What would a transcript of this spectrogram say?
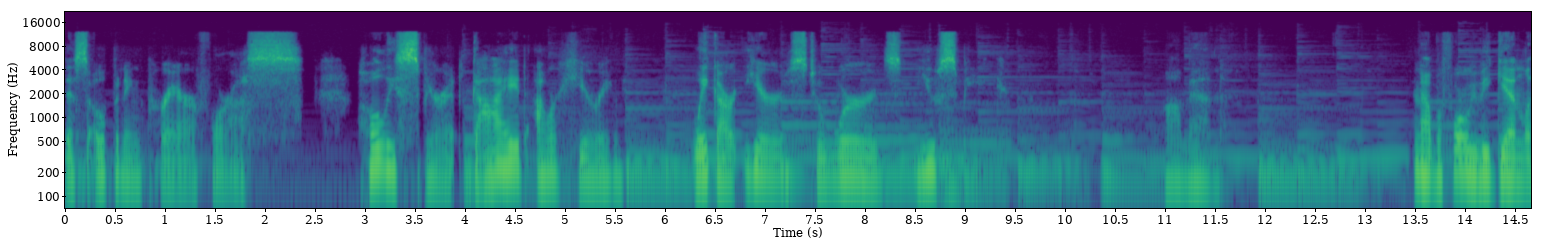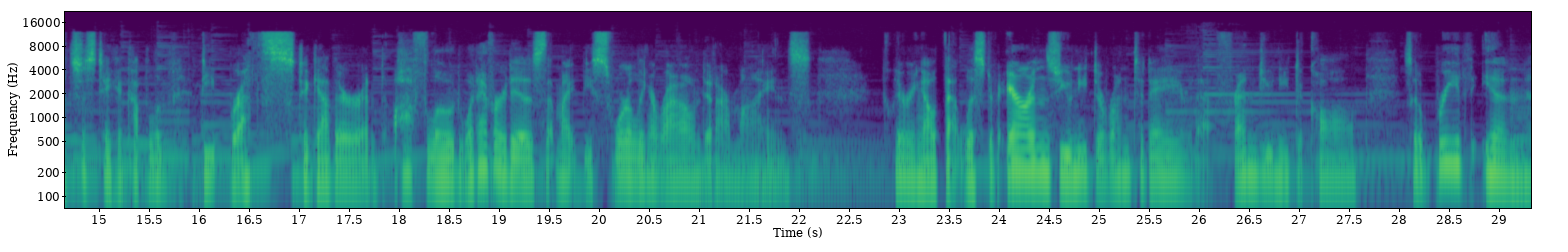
this opening prayer for us. Holy Spirit, guide our hearing, wake our ears to words you speak. Amen. Now, before we begin, let's just take a couple of deep breaths together and offload whatever it is that might be swirling around in our minds, clearing out that list of errands you need to run today or that friend you need to call so breathe in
